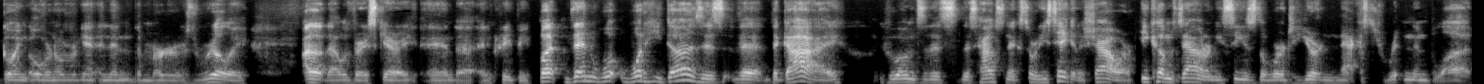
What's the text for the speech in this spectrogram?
going over and over again, and then the murder is really I thought that was very scary and uh, and creepy. But then what what he does is the the guy who owns this this house next door, he's taking a shower. He comes down and he sees the words "You're next" written in blood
